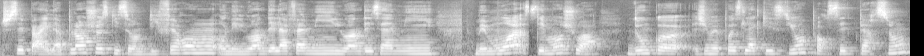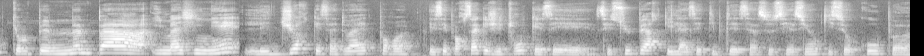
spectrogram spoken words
je sais pas, il y a plein de choses qui sont différentes. On est loin de la famille, loin des amis. Mais moi, c'est mon choix. Donc, euh, je me pose la question pour cette personne qu'on ne peut même pas imaginer les durs que ça doit être pour eux. Et c'est pour ça que je trouve que c'est super qu'il a ce type d'association qui s'occupe euh,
